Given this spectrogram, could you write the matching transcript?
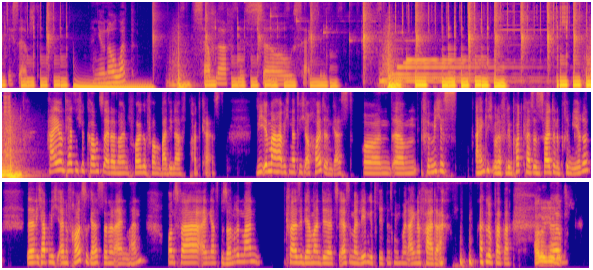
mit sich selbst. And you know what? Self-love is so sexy. Hi und herzlich willkommen zu einer neuen Folge vom Body Love Podcast. Wie immer habe ich natürlich auch heute einen Gast. Und ähm, für mich ist eigentlich, oder für den Podcast ist es heute eine Premiere, denn ich habe nicht eine Frau zu Gast, sondern einen Mann. Und zwar einen ganz besonderen Mann, quasi der Mann, der zuerst in mein Leben getreten ist, nämlich mein eigener Vater. Hallo Papa. Hallo Judith. Ähm,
